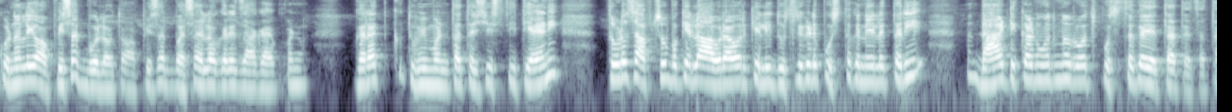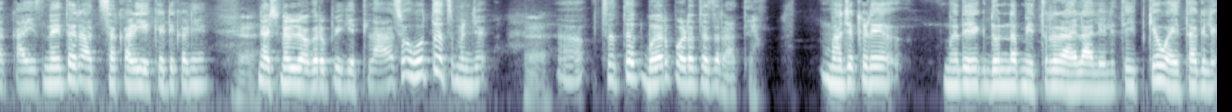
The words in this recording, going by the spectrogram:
कोणालाही ऑफिसात बोलवतो ऑफिसात बसायला वगैरे जागा आहे पण घरात तुम्ही म्हणता तशी स्थिती आहे आणि थोडं साफसूफ केलं आवरावर केली दुसरीकडे पुस्तकं नेले तरी दहा ठिकाणवरनं रोज पुस्तकं येतातच. आता काहीच नाही तर आज सकाळी एका ठिकाणी. नॅशनल जॉग्राफी घेतला. असं होतंच म्हणजे सतत भर पडतच राहते. माझ्याकडे मध्ये एक दोनदा मित्र राहायला आलेले ते इतके वैतागले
